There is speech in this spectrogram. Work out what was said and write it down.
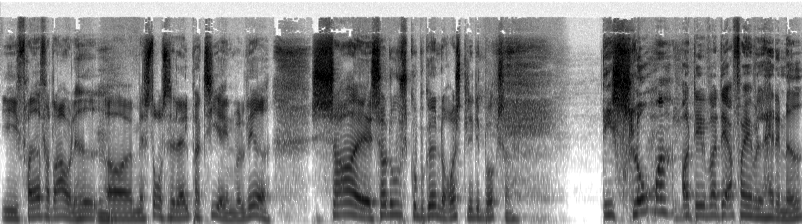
i fred og fordragelighed, mm. og med stort set alle partier involveret, så, øh, så er du skulle begynde at ryste lidt i bukserne. Det slog mig, og det var derfor, jeg ville have det med.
